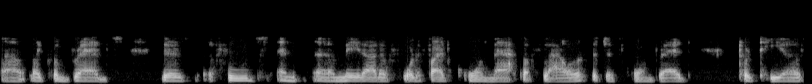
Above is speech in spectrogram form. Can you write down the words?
uh, like some breads there's foods and uh, made out of fortified corn mass masa flour, such as cornbread, tortillas,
